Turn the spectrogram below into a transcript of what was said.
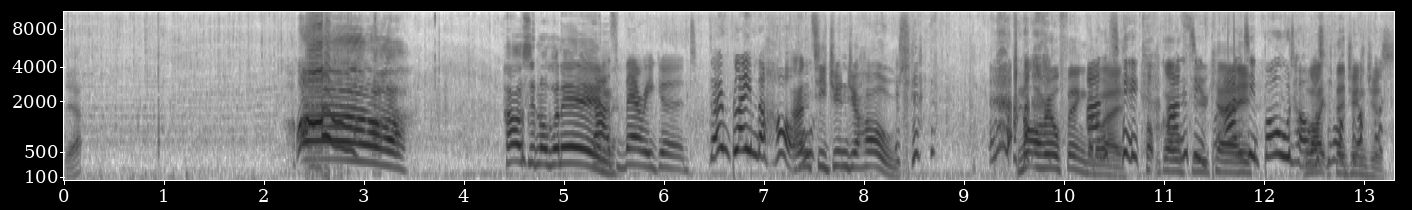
Yeah. Ah! How's it not gone in? That's very good. Don't blame the hole. Anti ginger holes. not a real thing, by the way. Anti- Topgolf anti- UK. anti-bald holes. Like their gingers.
